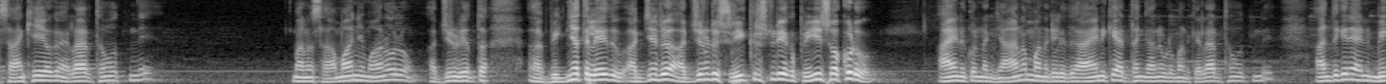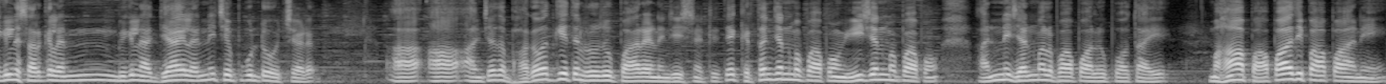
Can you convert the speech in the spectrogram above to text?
సాంఖ్యయోగం ఎలా అర్థమవుతుంది? మనం సామాన్య మానవులం. అర్జునుడు ఎంత విజ్ఞత లేదు. అర్జునుడు అర్జునుడు శ్రీకృష్ణుడి యొక్క ప్రియ సఖుడు ఆయనకున్న జ్ఞానం మనకు లేదు. ఆయనకే అర్థం కానప్పుడు మనకి ఎలా అర్థమవుతుంది? అందుకని ఆయన మిగిలిన సర్కలన్నీ మిగిలిన అధ్యాయాలన్నీ చెప్పుకుంటూ వచ్చాడు. అంచేత భగవద్గీతను రోజు పారాయణం చేసినట్టయితే కృతజన్మ పాపం ఈ జన్మ పాపం అన్ని జన్మల పాపాలు పోతాయి. మహాపాపాది పాప అని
